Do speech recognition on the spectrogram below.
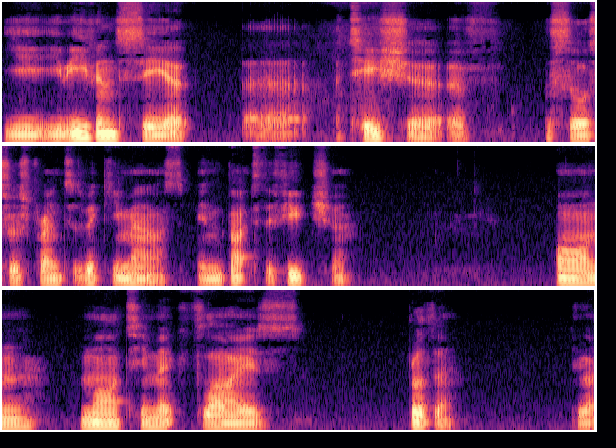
You you even see a a, a T-shirt of the Sorcerer's Apprentice, Mickey Mouse, in Back to the Future on Marty McFly's brother. Yeah,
